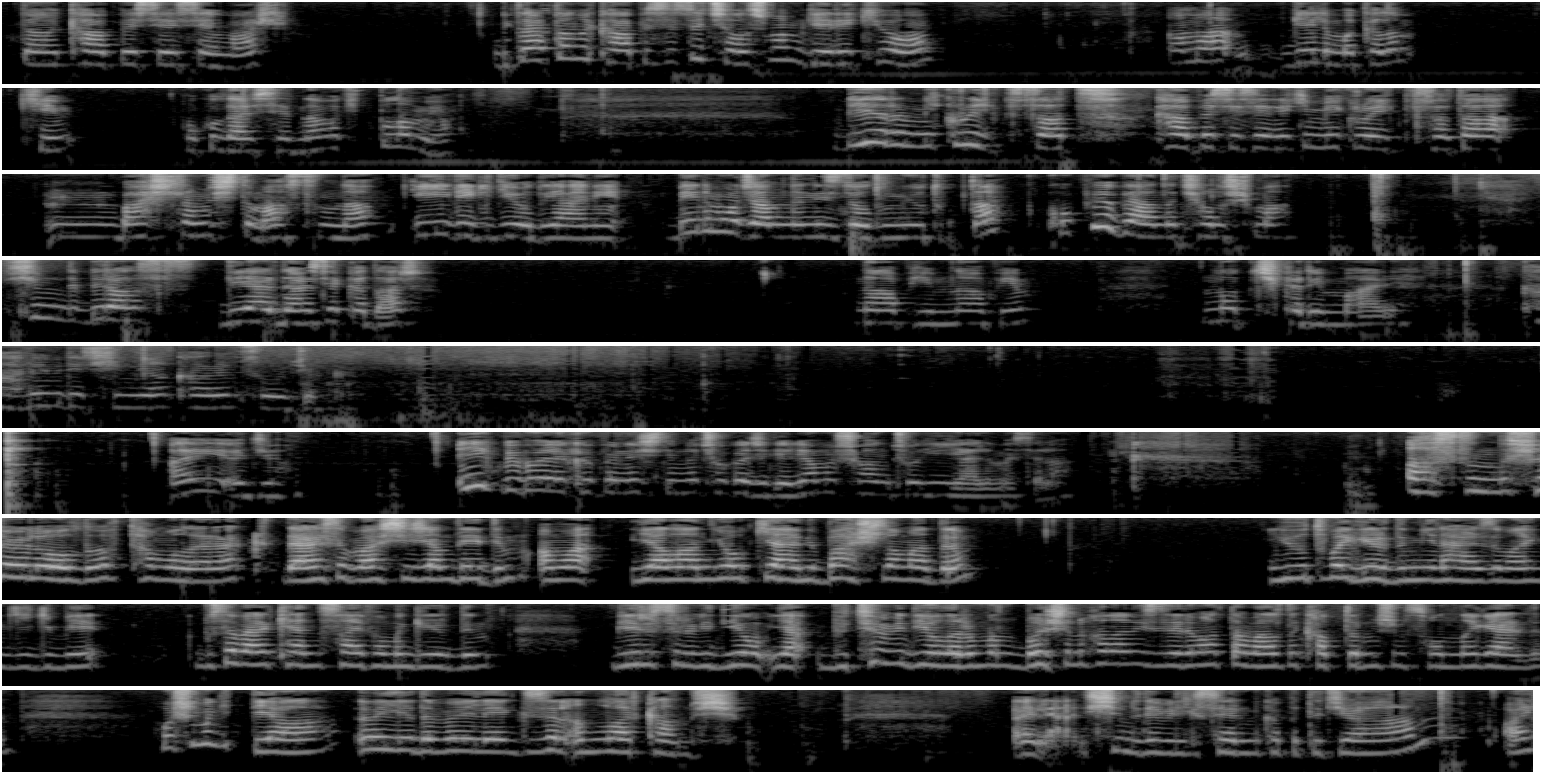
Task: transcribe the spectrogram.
Daha KPSS var. Bir taraftan da KPSS çalışmam gerekiyor. Ama gelin bakalım kim okul derslerinden vakit bulamıyor. Bir ara mikro iktisat, KPSS'deki mikro iktisata ım, başlamıştım aslında. İyi de gidiyordu yani. Benim hocamdan izliyordum YouTube'da. Kopuyor bir anda çalışma. Şimdi biraz diğer derse kadar ne yapayım ne yapayım? Not çıkarayım bari. Kahvemi de içeyim ya. Kahvem soğuyacak. Ay acı. İlk bir böyle köpüğünü içtiğimde çok acı geliyor ama şu an çok iyi geldi mesela. Aslında şöyle oldu tam olarak. Derse başlayacağım dedim ama yalan yok yani başlamadım. YouTube'a girdim yine her zamanki gibi. Bu sefer kendi sayfama girdim. Bir sürü video, ya bütün videolarımın başını falan izledim. Hatta bazılarını kaptırmışım sonuna geldim. Hoşuma gitti ya. Öyle de böyle güzel anılar kalmış. Öyle yani. Şimdi de bilgisayarımı kapatacağım. Ay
